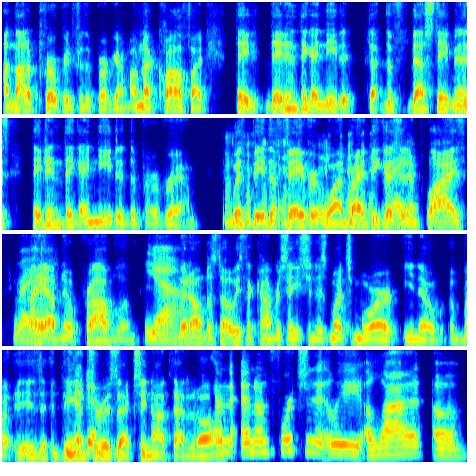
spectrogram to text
I'm not appropriate for the program. I'm not qualified. They they didn't think I needed. The, the best statement is they didn't think I needed the program would be the favorite one, right? Because right. it implies right. I have no problem. Yeah. When almost always the conversation is much more, you know, but is, the answer is actually not that at all. And, and unfortunately, a lot of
